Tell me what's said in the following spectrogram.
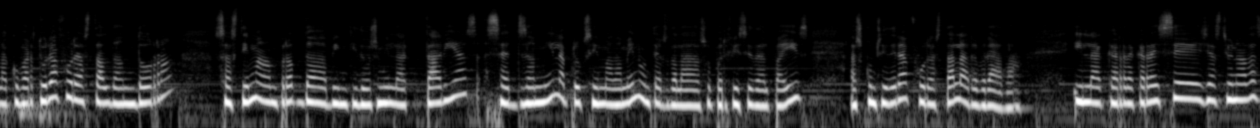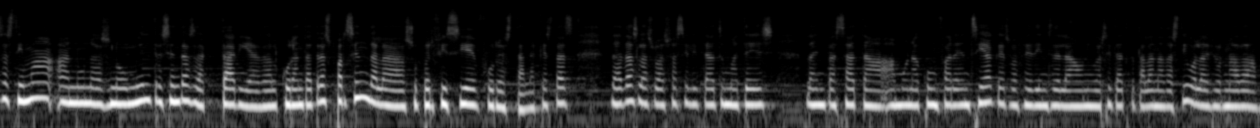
La cobertura forestal d'Andorra s'estima en prop de 22.000 hectàrees, 16.000 aproximadament, un terç de la superfície del país, es considera forestal arbrada i la que requereix ser gestionada s'estima en unes 9.300 hectàrees, el 43% de la superfície forestal. Aquestes dades les vas facilitar tu mateix l'any passat en una conferència que es va fer dins de la Universitat Catalana d'Estiu a la jornada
